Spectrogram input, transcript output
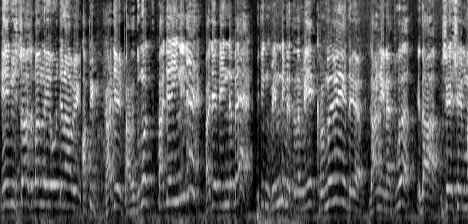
ඒ විශ්වාස බංග යෝජනාවෙන් අපි රජයේ පරදුනොත් රජය ඉන්නේ නෑ රජයට ඉන්න බෑ. ඉතින් වෙන්න මෙතන මේ ක්‍රමවේදය දන්නේ නැතුව එදා විශේෂයෙන්ම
